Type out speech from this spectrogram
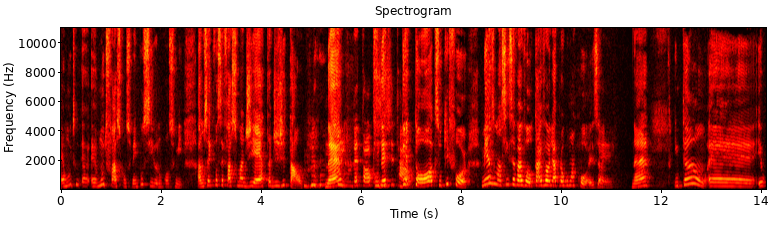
é, é muito, é, é muito fácil consumir, é impossível não consumir. A não ser que você faça uma dieta digital, né? Sim, um detox Um de- digital. detox, o que for. Mesmo assim, você vai voltar e vai olhar para alguma coisa, É. né? Então, é, eu,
